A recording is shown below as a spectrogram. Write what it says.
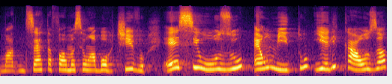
uma, de certa forma, ser um abortivo, esse uso é um mito e ele causa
